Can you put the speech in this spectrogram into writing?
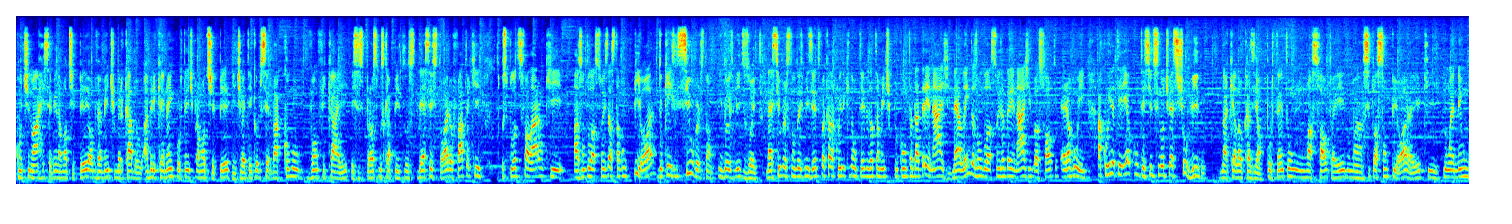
continuar recebendo a MotoGP. Obviamente, o mercado americano é importante para a MotoGP. A gente vai ter que observar como vão ficar aí esses próximos capítulos dessa história. O fato é que os pilotos falaram que as ondulações estavam pior do que em Silverstone em 2018. Né? Silverstone 2018 foi aquela coisa que não teve exatamente por conta da drenagem. Né? Além das ondulações, a drenagem do asfalto era ruim. A corrida teria acontecido se não tivesse chovido naquela ocasião. Portanto, um asfalto aí numa situação pior aí que não é nem um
